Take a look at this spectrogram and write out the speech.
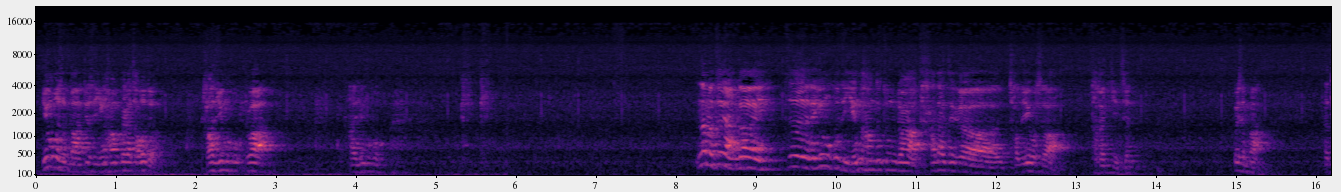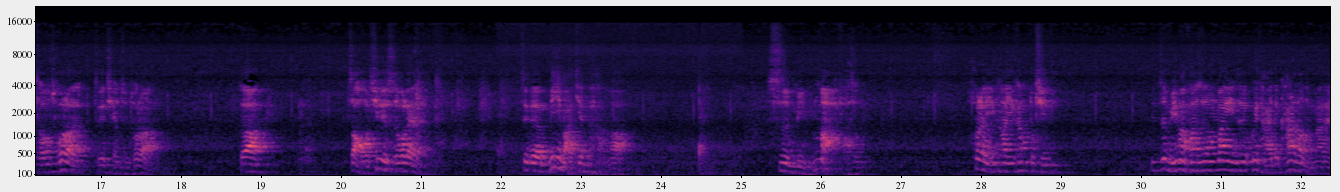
用户什么？就是银行柜台操作者，他是用户是吧？他是用户。那么这两个这个用户的银行的终端啊，它的这个操作业务时候啊，它很谨慎。为什么？他操作错了，这个钱存错了，是吧？早期的时候呢，这个密码键盘啊。是明码。发送，后来银行一看不听，你这明码发送，万一这个柜台都看到怎么办呢？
